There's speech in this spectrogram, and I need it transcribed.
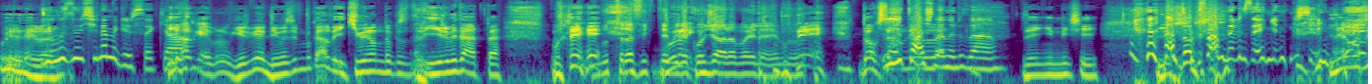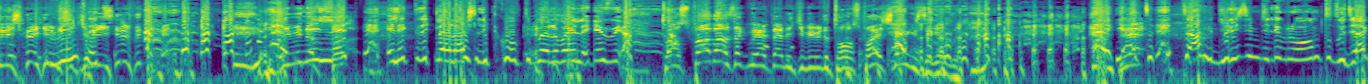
Buyurun Ebru Hanım. Limuzin içine mi girsek ya? Yok Ebru girmiyor. Limuzin mi kaldı? 2019'da 20'de hatta. Bu ne? Bu trafikte Bu bir ne? koca arabayla Bu Ebru. ne? 90'lı İyi taşlanırız ha. zenginlik şeyi. 90'ların zenginlik şeyini. Limuzin içine girmiş Vintage. 2020'de. 20'de Millet elektrikli araçlı iki koltuklu arabayla geziyor. tospa mı alsak birer tane 2020'de tospa içine mi girsek Ebru? ya t- tam girişimcilik ruhum tutacak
